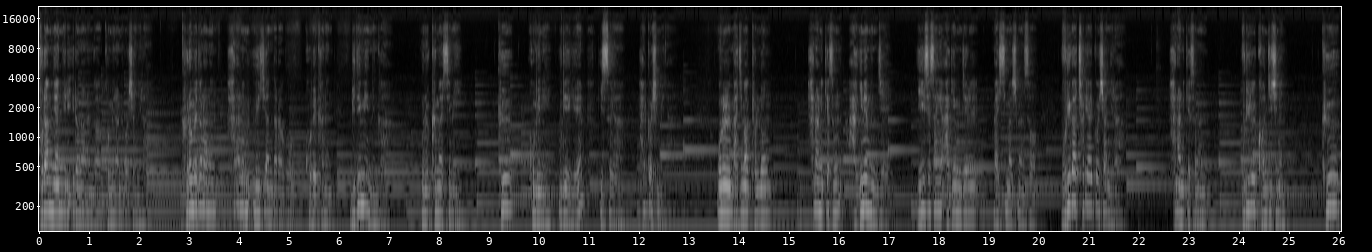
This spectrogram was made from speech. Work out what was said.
불합리한 일이 일어나는가 고민하는 것이 아니라 그럼에도 나는 하나님을 의지한다라고 고백하는 믿음이 있는가? 오늘 그 말씀이 그 고민이 우리에게 있어야 할 것입니다. 오늘 마지막 결론 하나님께서는 악인의 문제, 이 세상의 악의 문제를 말씀하시면서 우리가 처리할 것이 아니라 하나님께서는 우리를 건지시는 그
